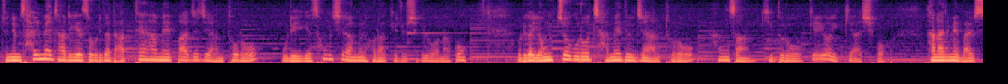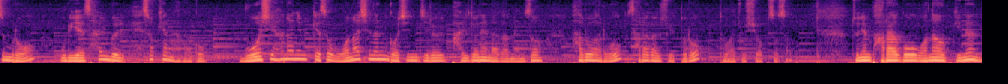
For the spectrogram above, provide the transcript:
주님 삶의 자리에서 우리가 나태함에 빠지지 않도록 우리에게 성실함을 허락해 주시길 원하고 우리가 영적으로 잠에 들지 않도록 항상 기도로 깨어 있게 하시고 하나님의 말씀으로 우리의 삶을 해석해 나가고 무엇이 하나님께서 원하시는 것인지를 발견해 나가면서 하루하루 살아갈 수 있도록 도와주시옵소서. 주님 바라고 원하옵기는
